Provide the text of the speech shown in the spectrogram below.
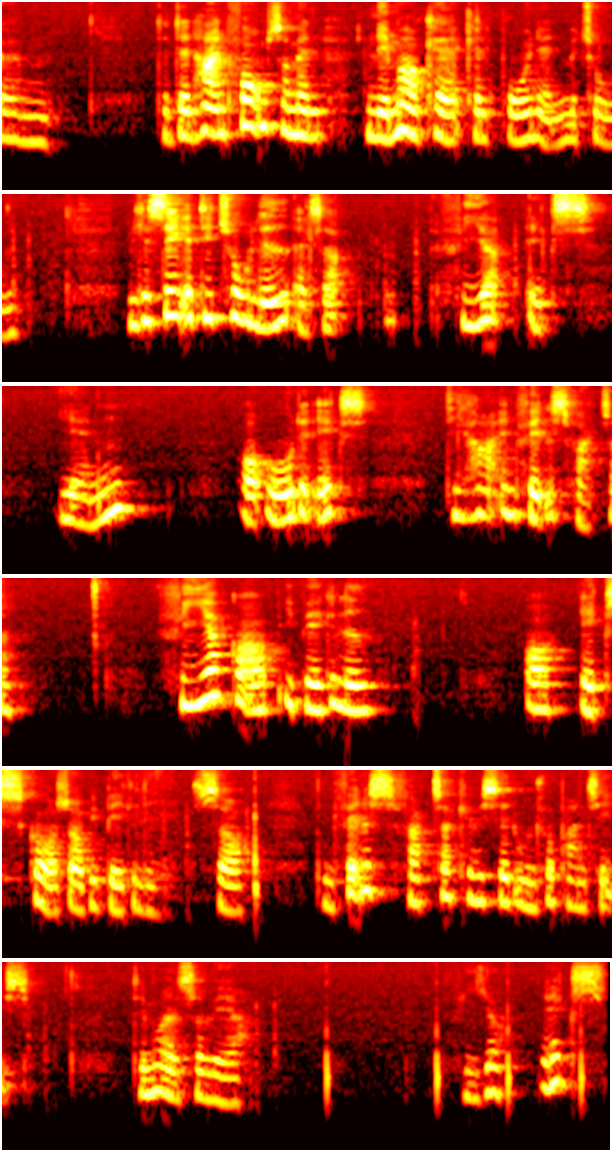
øh, den, den har en form, så man nemmere kan, kan bruge en anden metode. Vi kan se, at de to led, altså 4x i anden og 8x, de har en fælles faktor. 4 går op i begge led, og x går også op i begge led. Så den fælles faktor kan vi sætte uden for parentes. Det må altså være 4x.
